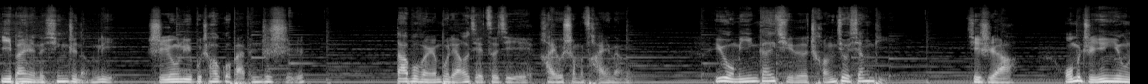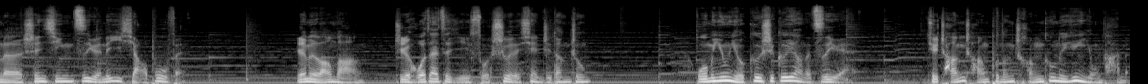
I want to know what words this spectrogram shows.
一般人的心智能力使用率不超过百分之十，大部分人不了解自己还有什么才能。与我们应该取得的成就相比，其实啊，我们只运用了身心资源的一小部分。人们往往只活在自己所设的限制当中。我们拥有各式各样的资源，却常常不能成功的运用它们。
